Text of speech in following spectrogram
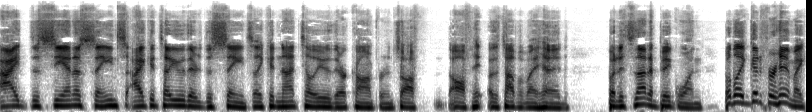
I the Siena Saints. I could tell you they're the Saints. I could not tell you their conference off off the top of my head. But it's not a big one. But like, good for him. I,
